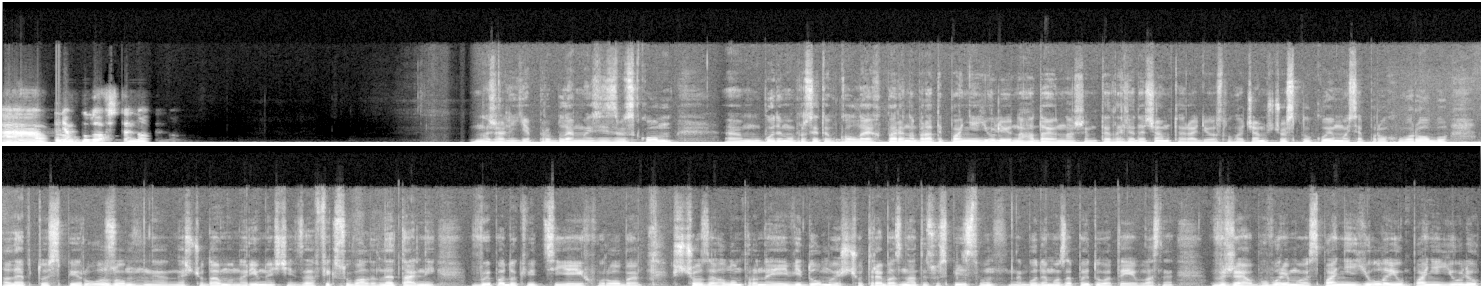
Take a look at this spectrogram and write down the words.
Е, було встановлено На жаль, є проблеми зі зв'язком. Ем, Будемо просити в колег перенабрати пані Юлію. Нагадаю нашим телеглядачам та радіослухачам, що спілкуємося про хворобу лептоспірозу. Е, Нещодавно на Рівненщині зафіксували летальний випадок від цієї хвороби. Що загалом про неї відомо, і що треба знати суспільству, будемо запитувати. І, власне, вже обговорюємо з пані Юлею. Пані Юлю,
